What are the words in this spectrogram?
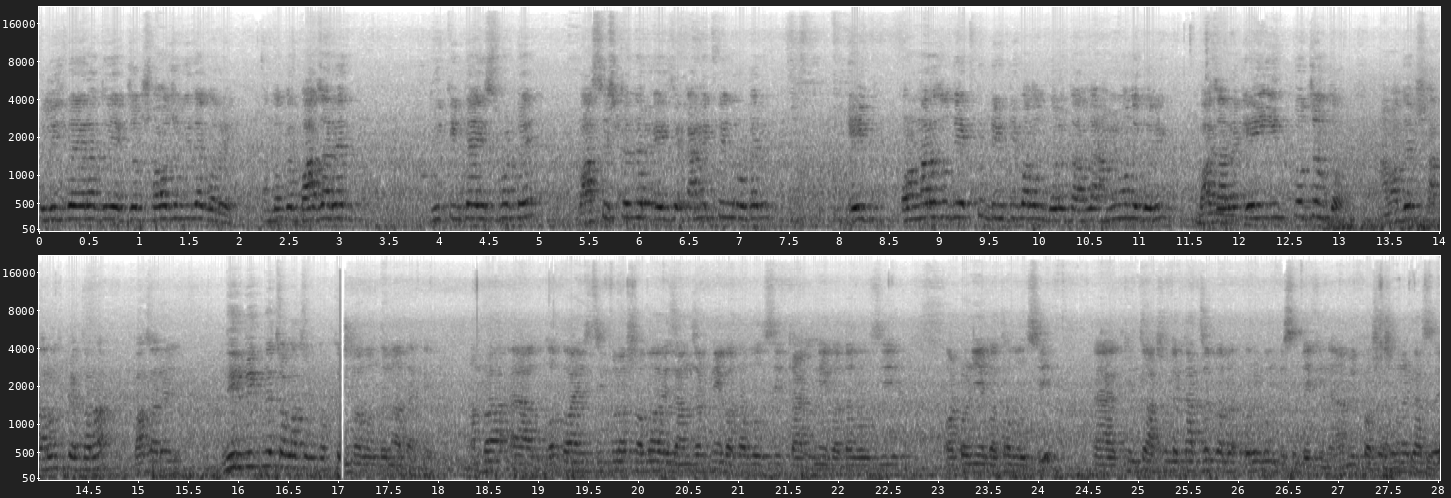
পুলিশ ভাইয়েরা দুই একজন সহযোগিতা করে, অন্তত বাজারের দুই তিনটা স্পটে বাস স্ট্যান্ডের এই যে কানেক্টিং রোডের এই কর্নারে যদি একটু ডিউটি পালন করে, তাহলে আমি মনে করি বাজারে এই ঈদ পর্যন্ত আমাদের সাধারণ ক্রেতারা বাজারে নির্বিঘ্নে চলাচল করতে না থাকে। আমরা আহ, গত আইন শৃঙ্খলা সভায় যানজট নিয়ে কথা বলছি ট্রাক নিয়ে কথা বলছি অটো নিয়ে কথা বলছি কিন্তু আসলে কার্যকর ওরকম কিছু দেখি না। আমি প্রশাসনের কাছে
